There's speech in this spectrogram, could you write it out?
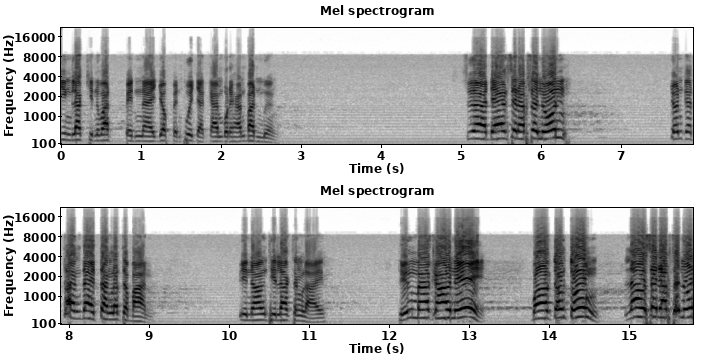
ยิ่งลักษณ์ชินวัตรเป็นนายกเป็นผู้จัดการบริหารบ้านเมือง เสื้อแดงสนับสนุน จนกระทั่งได้ตั้งรัฐบาล พี่น้องที่รักทั้งหลาย ถึงมาคราวนี้ บอกตรงๆ เราสนับสนุน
